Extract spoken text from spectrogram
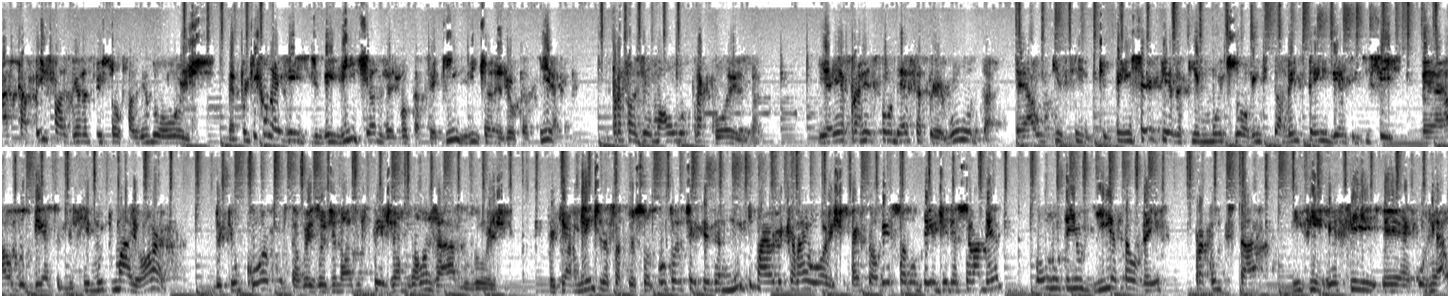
acabei fazendo o que estou fazendo hoje. Né? Por que, que eu larguei de 20 anos de advocacia, 15, 20 anos de advocacia, para fazer uma outra coisa? E aí, para responder essa pergunta, é algo que sim, que tenho certeza que muitos ouvintes também têm dentro de si. É algo dentro de si muito maior do que o corpo, talvez onde nós estejamos alojados hoje. Porque a mente dessa pessoa, com toda certeza, é muito maior do que ela é hoje, mas talvez só não tenha o direcionamento ou não tenha o guia, talvez, para conquistar, enfim, esse é, o real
